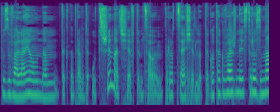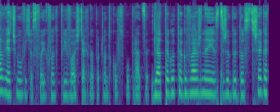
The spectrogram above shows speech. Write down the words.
pozwalają nam tak naprawdę utrzymać się w tym całym procesie. Dlatego tak ważne jest rozmawiać, mówić o swoich wątpliwościach na początku współpracy. Dlatego tak ważne jest, żeby dostrzegać,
